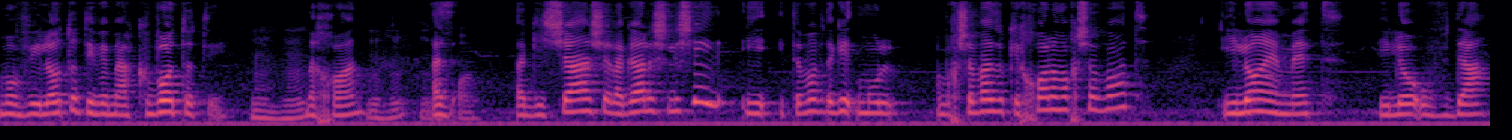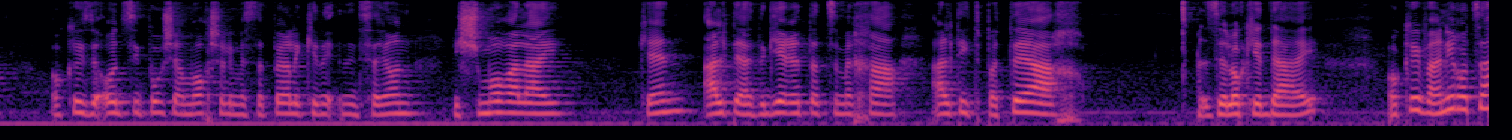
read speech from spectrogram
מובילות אותי ומעכבות אותי, mm-hmm, נכון? Mm-hmm, אז נכון. הגישה של הגל השלישי, היא, היא תבוא ותגיד מול המחשבה הזו ככל המחשבות, היא לא האמת, היא לא עובדה, אוקיי? זה עוד סיפור שהמוח שלי מספר לי כניסיון לשמור עליי, כן? אל תאתגר את עצמך, אל תתפתח, זה לא כדאי, אוקיי? ואני רוצה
